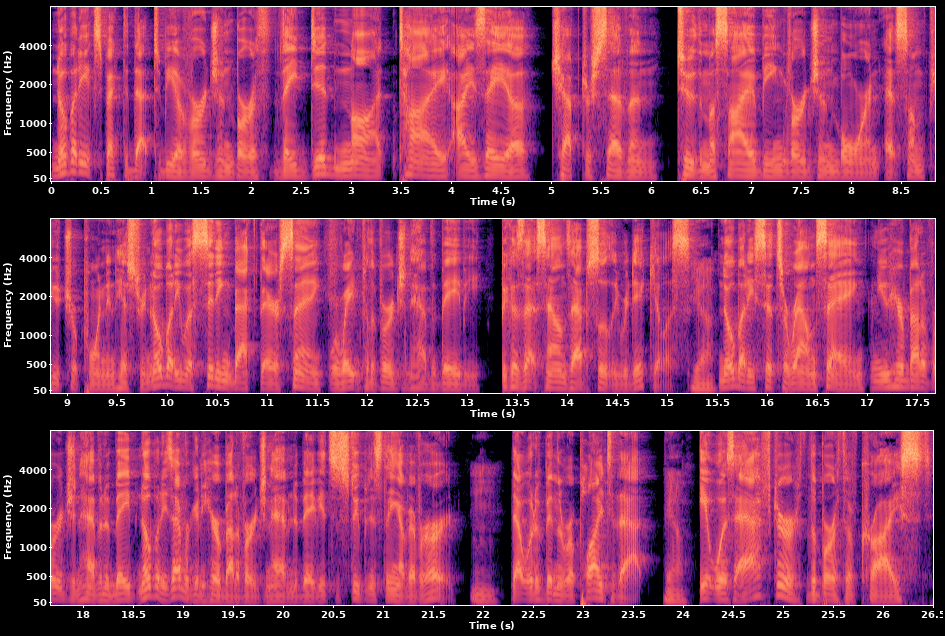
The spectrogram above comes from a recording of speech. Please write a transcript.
Nobody expected that to be a virgin birth. They did not tie Isaiah chapter 7 to the Messiah being virgin born at some future point in history. Nobody was sitting back there saying, We're waiting for the virgin to have a baby, because that sounds absolutely ridiculous. Yeah. Nobody sits around saying, When you hear about a virgin having a baby, nobody's ever going to hear about a virgin having a baby. It's the stupidest thing I've ever heard. Mm. That would have been the reply to that. Yeah. It was after the birth of Christ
